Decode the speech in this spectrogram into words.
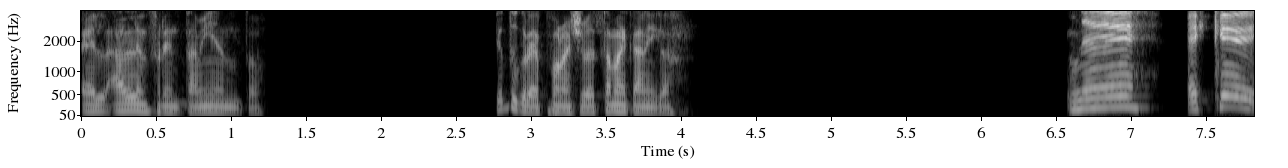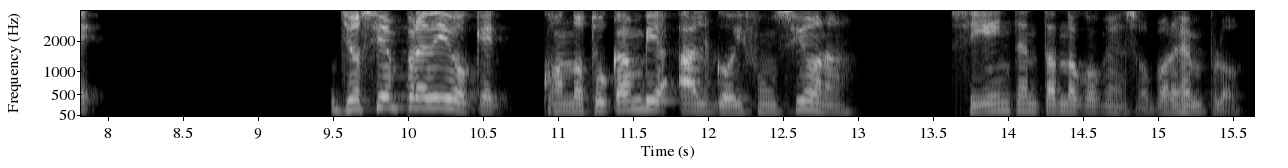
el, al enfrentamiento. ¿Qué tú crees, Ponacho, de esta mecánica? Eh, es que yo siempre digo que cuando tú cambias algo y funciona, sigue intentando con eso. Por ejemplo,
